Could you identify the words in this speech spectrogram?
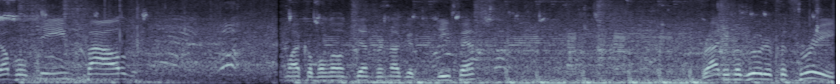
Double team, fouled. Michael Malone, Denver Nuggets defense. Rodney McGruder for three.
